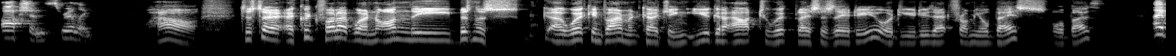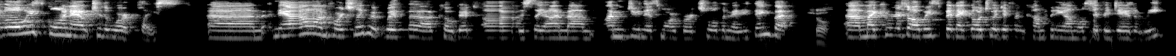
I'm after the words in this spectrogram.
options, really. Wow. Just a, a quick follow up one on the business uh, work environment coaching. You go out to workplaces there, do you, or do you do that from your base or both? I've always gone out to the workplace. Um, now, unfortunately, with, with uh, COVID, obviously, I'm um, I'm doing this more virtual than anything. But sure. uh, my career has always been I go to a different company almost every day of the week.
